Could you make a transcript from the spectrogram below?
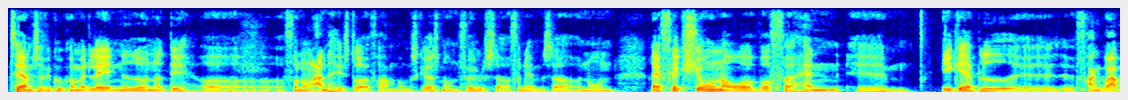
til ham, så vi kunne komme et lag ned under det, og, og få nogle andre historier frem, og måske også nogle følelser og fornemmelser, og nogle refleksioner over, hvorfor han øh, ikke er blevet øh, Frank Vam,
